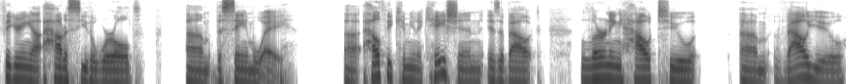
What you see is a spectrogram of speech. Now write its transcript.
figuring out how to see the world um, the same way. Uh, healthy communication is about learning how to um, value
